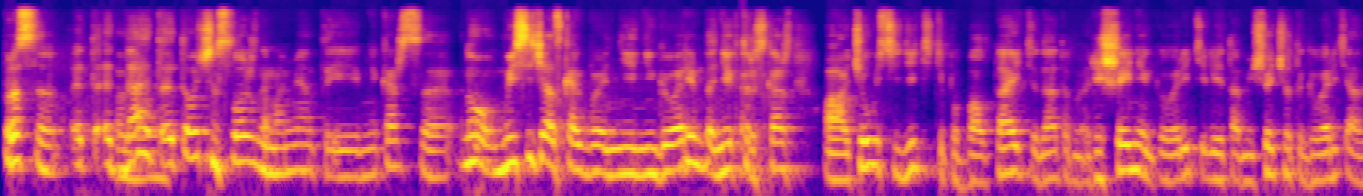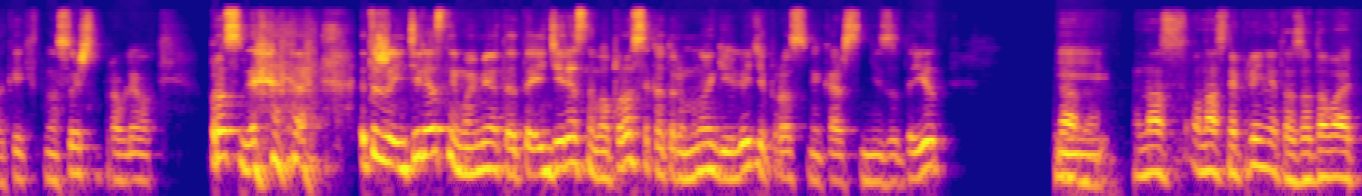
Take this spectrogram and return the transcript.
Просто это, да, это, это очень сложный момент, и мне кажется, ну, мы сейчас как бы не, не говорим, да, некоторые скажут, а что вы сидите, типа, болтаете, да, там, решение говорите или там еще что-то говорите о каких-то насущных проблемах. Просто это же интересный момент, это интересные вопросы, которые многие люди просто, мне кажется, не задают. Да, и... да. У нас у нас не принято задавать,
